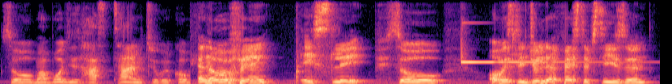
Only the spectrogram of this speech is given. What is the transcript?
So my body has time to recover. Another thing is sleep. So obviously during the festive season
